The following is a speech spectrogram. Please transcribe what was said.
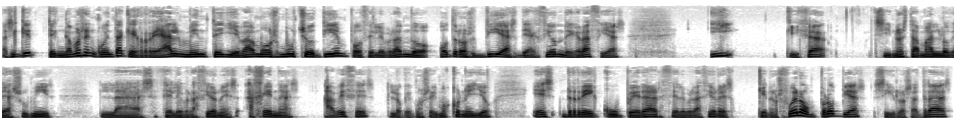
Así que tengamos en cuenta que realmente llevamos mucho tiempo celebrando otros días de acción de gracias y quizá, si no está mal lo de asumir las celebraciones ajenas, a veces lo que conseguimos con ello es recuperar celebraciones que nos fueron propias siglos atrás,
